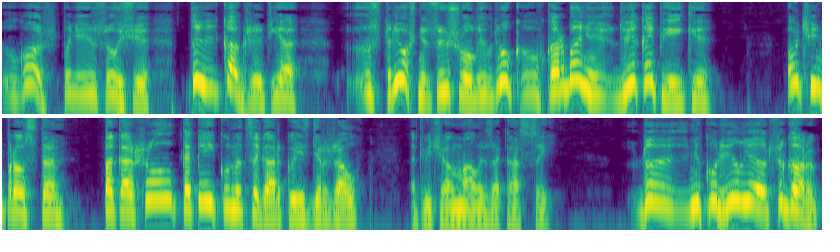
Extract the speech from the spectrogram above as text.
Господи Иисусе, ты как же это я? С трешницей шел, и вдруг в кармане две копейки. — Очень просто. Пока шел, копейку на цигарку издержал, — отвечал малый за кассой. — Да не курил я цигарок.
